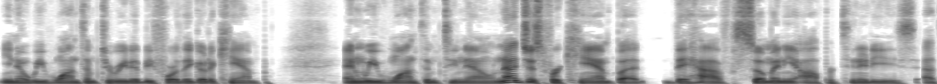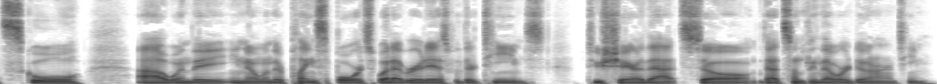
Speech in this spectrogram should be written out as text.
You know, we want them to read it before they go to camp, and we want them to know not just for camp, but they have so many opportunities at school uh, when they, you know, when they're playing sports, whatever it is with their teams, to share that. So that's something that we're doing on our team.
